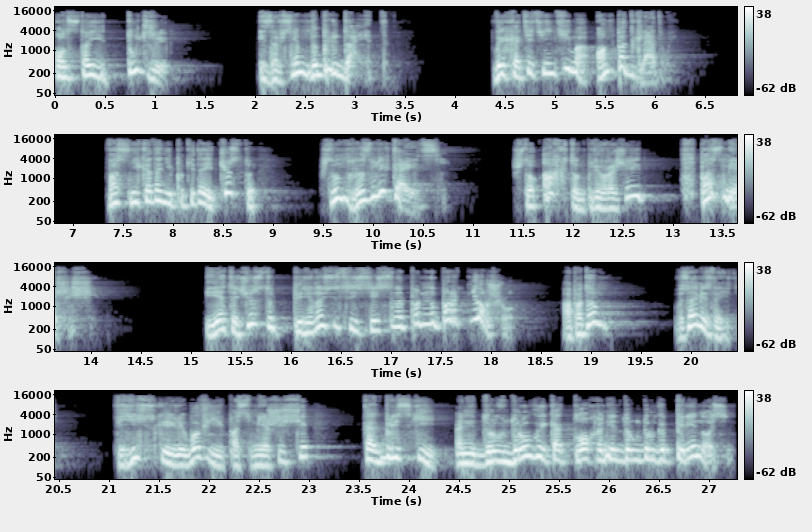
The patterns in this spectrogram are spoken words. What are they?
он стоит тут же и за всем наблюдает. Вы хотите интима, он подглядывает. Вас никогда не покидает чувство, что он развлекается, что Ахтон превращает в посмешище. И это чувство переносится, естественно, на партнершу. А потом, вы сами знаете, физическая любовь и посмешище, как близки они друг другу и как плохо они друг друга переносят.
